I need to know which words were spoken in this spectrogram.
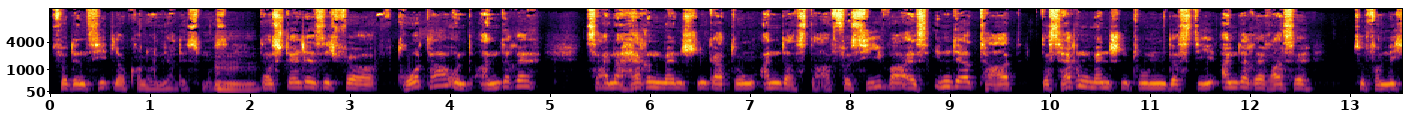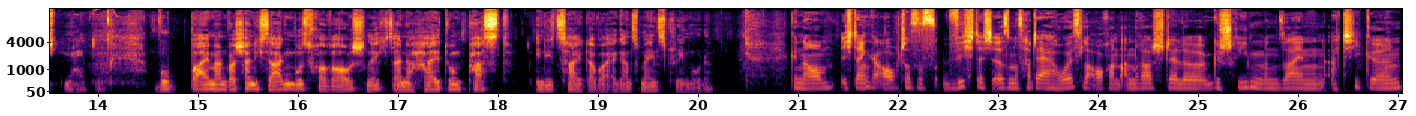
für den Siedlerkolonialismus. Mhm. Das stellte sich für Trotha und andere seiner Herrenmenschengattung anders dar. Für sie war es in der Tat das Herrenmenschentum, das die andere Rasse zu vernichten hatte. Wobei man wahrscheinlich sagen muss, Frau Rausch, nicht, seine Haltung passt in die Zeit, da war er ganz Mainstream, oder? Genau, ich denke auch, dass es wichtig ist, und das hat der Herr Häusler auch an anderer Stelle geschrieben in seinen Artikeln,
